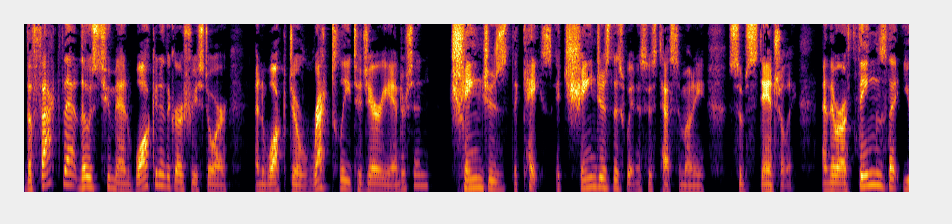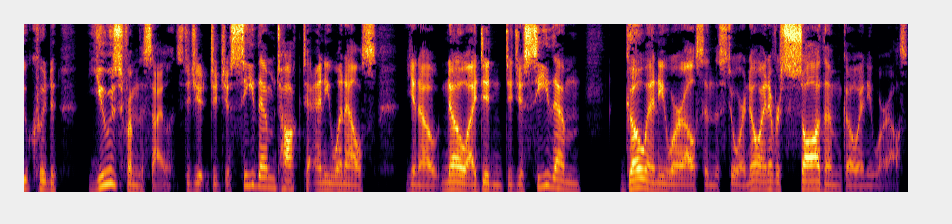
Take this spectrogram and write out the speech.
The fact that those two men walk into the grocery store and walk directly to Jerry Anderson changes the case. It changes this witness's testimony substantially. And there are things that you could use from the silence. Did you did you see them talk to anyone else? You know, no, I didn't. Did you see them go anywhere else in the store? No, I never saw them go anywhere else.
